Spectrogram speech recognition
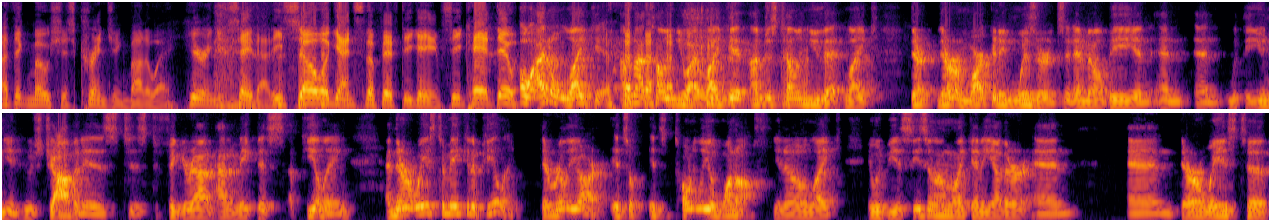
I think Mosher is cringing, by the way, hearing you say that. He's so against the 50 games. He can't do it. Oh, I don't like it. I'm not telling you I like it. I'm just telling you that, like, there there are marketing wizards at MLB and and and with the union whose job it is to, to figure out how to make this appealing. And there are ways to make it appealing. There really are. It's a, it's totally a one off. You know, like it would be a season unlike any other, and and there are ways to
